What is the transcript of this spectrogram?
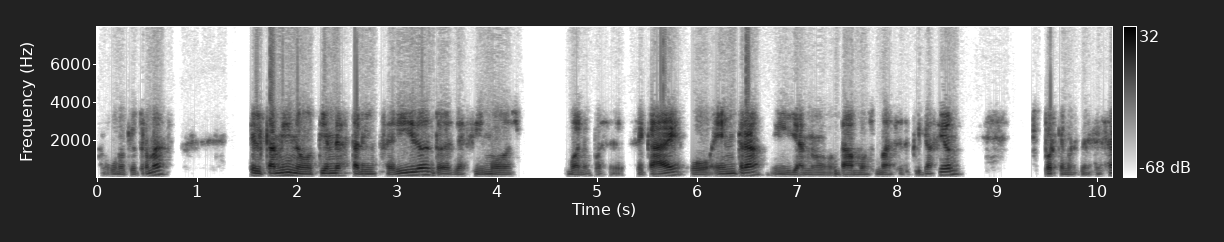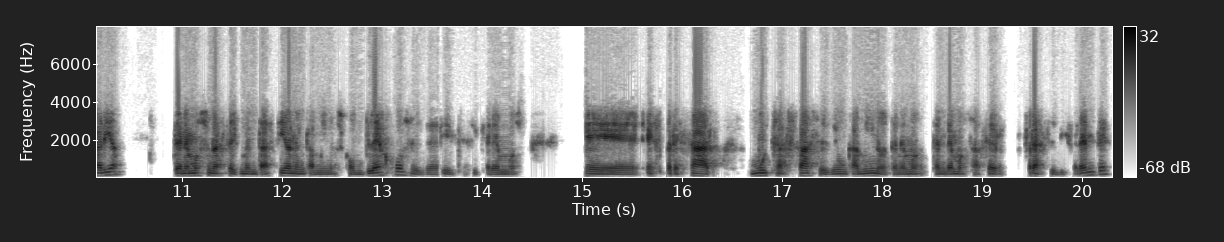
alguno que otro más. El camino tiende a estar inferido, entonces decimos bueno, pues eh, se cae o entra y ya no damos más explicación porque no es necesaria. Tenemos una segmentación en caminos complejos, es decir, que si queremos eh, expresar muchas fases de un camino, tenemos, tendemos a hacer frases diferentes.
